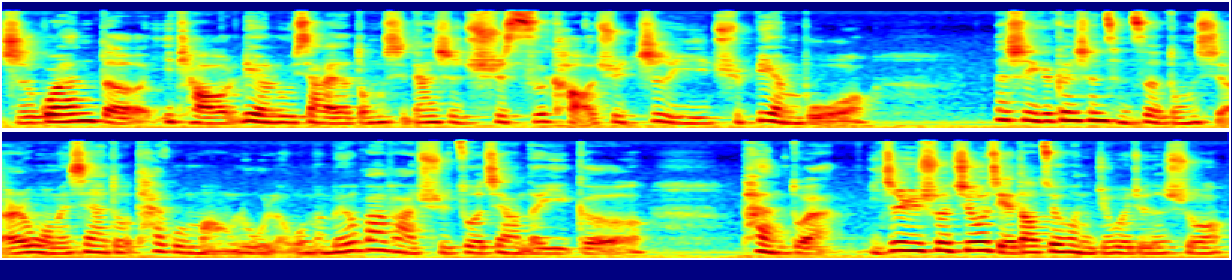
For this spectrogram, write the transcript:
直观的一条链路下来的东西，但是去思考、去质疑、去辩驳。那是一个更深层次的东西，而我们现在都太过忙碌了，我们没有办法去做这样的一个判断，以至于说纠结到最后，你就会觉得说，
